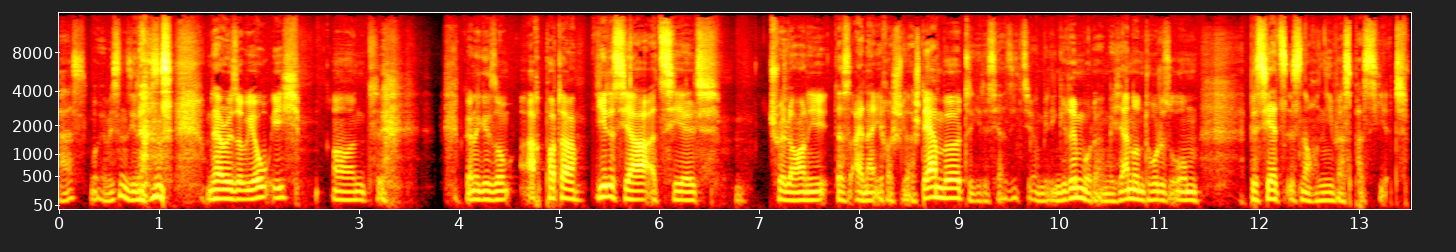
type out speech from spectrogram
was? Woher wissen Sie das? Und Harry so, jo, ich. Und Gönige so, ach Potter, jedes Jahr erzählt Trelawney, dass einer ihrer Schüler sterben wird. Jedes Jahr sieht sie irgendwie den Grimm oder irgendwelche anderen Todesomen. Bis jetzt ist noch nie was passiert.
